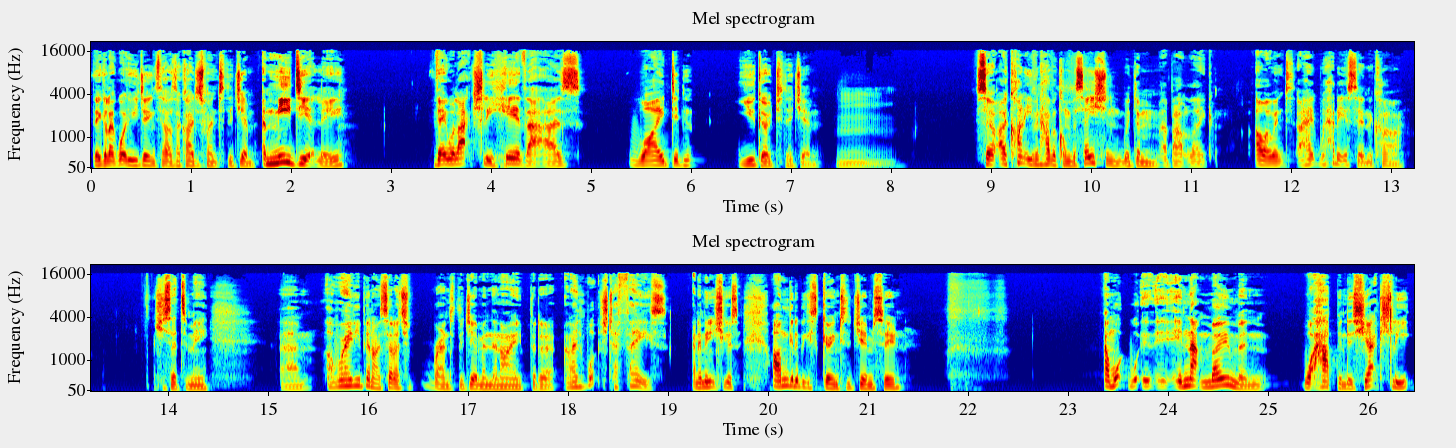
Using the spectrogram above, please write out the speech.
they go like, "What are you doing today?" I was like, "I just went to the gym." Immediately, they will actually hear that as, "Why didn't you go to the gym?" Mm. So I can't even have a conversation with them about like, oh, I went. To, I had it yesterday in the car. She said to me, um, "Oh, where have you been?" I said I just ran to the gym, and then I did it. And I watched her face, and I mean, she goes, "I'm going to be going to the gym soon." And what, what in that moment, what happened is she actually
